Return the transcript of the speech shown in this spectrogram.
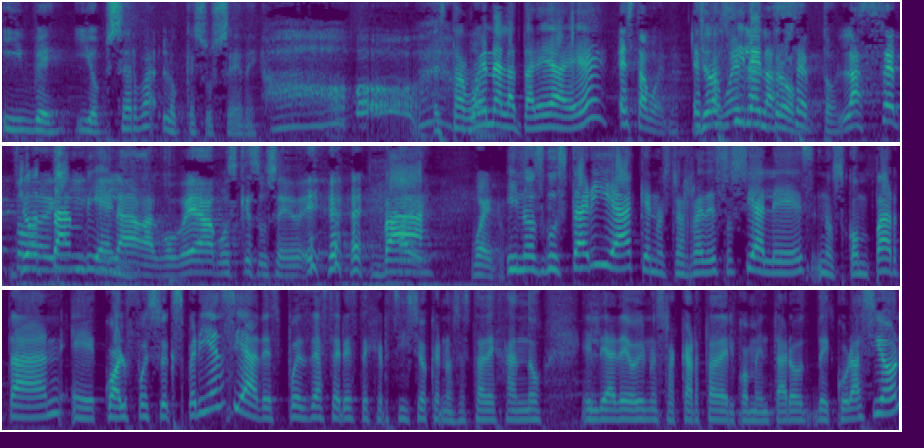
y ve y observa lo que sucede. está buena la tarea, ¿eh? Está buena, Yo está sí buena, le la acepto, la acepto Yo y- también. y la hago, veamos qué sucede. Va. Bueno. Y nos gustaría que nuestras redes sociales nos compartan eh, cuál fue su experiencia después de hacer este ejercicio que nos está dejando el día de hoy nuestra carta del comentario de curación,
